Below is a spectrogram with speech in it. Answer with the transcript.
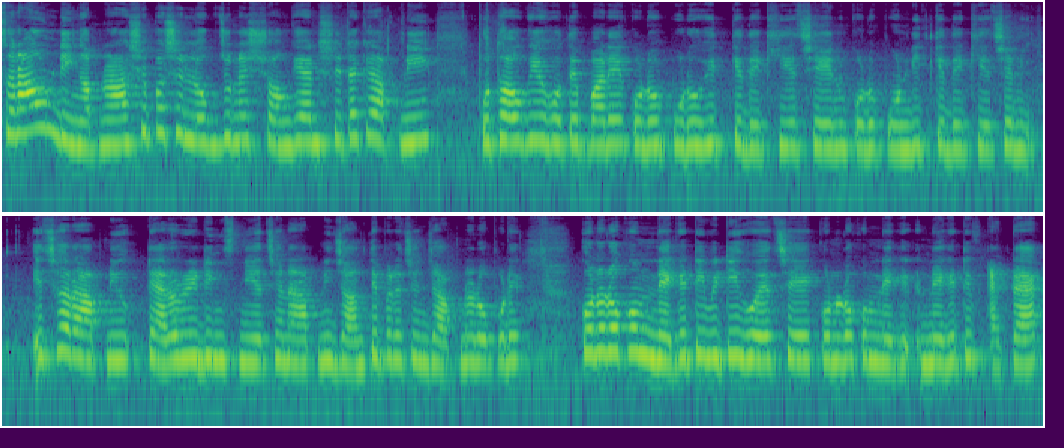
সারাউন্ডিং আপনার আশেপাশের লোকজনের সঙ্গে অ্যান্ড সেটাকে আপনি কোথাও গিয়ে হতে পারে, কোনো পুরোহিতকে দেখিয়েছেন, কোনো পণ্ডিতকে দেখিয়েছেন, এছাড়া আপনি ট্যারো রিডিংস নিয়েছেন, আপনি জানতে পেরেছেন যে আপনার ওপরে কোনো রকম নেগেটিভিটি হয়েছে কোনো রকম নেগেটিভ অ্যাট্যাক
